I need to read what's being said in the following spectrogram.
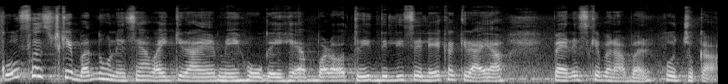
गो फ़र्स्ट के बंद होने से हवाई किराए में हो गई है। अब बढ़ोतरी दिल्ली से लेकर किराया पेरिस के बराबर हो चुका।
